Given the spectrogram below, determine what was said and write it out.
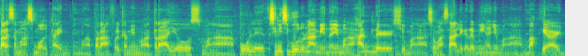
Para sa mga small time. May mga paraffle kami, mga trios, mga pulit. Sinisiguro namin na yung mga handlers, yung mga sumasali, kadamihan yung mga backyard,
